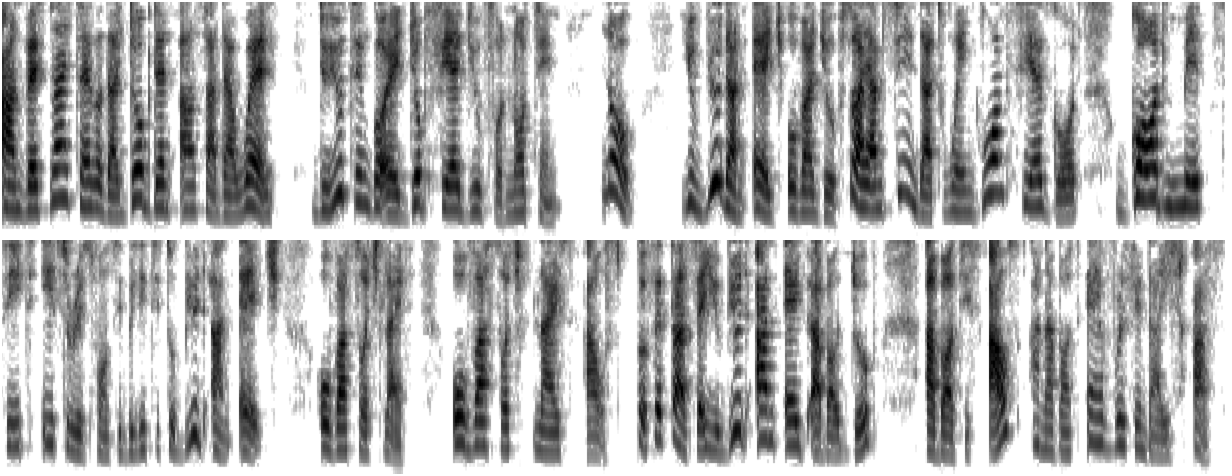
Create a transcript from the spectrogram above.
And verse 9 tells us that Job then answered that, Well, do you think God, uh, Job feared you for nothing? No, you've built an edge over Job. So I am seeing that when one fears God, God makes it his responsibility to build an edge over such life, over such life's house. So Satan said, You build an edge about Job, about his house, and about everything that he has.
